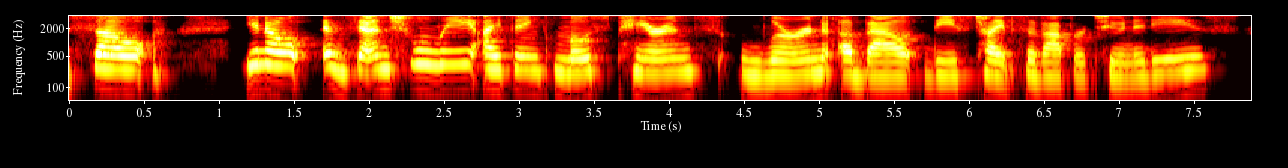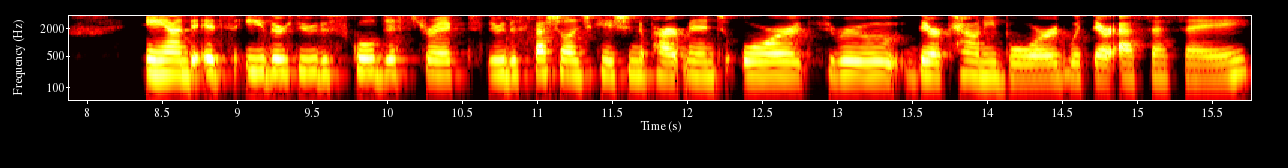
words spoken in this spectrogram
so, you know, eventually, I think most parents learn about these types of opportunities, and it's either through the school district, through the special education department, or through their county board with their SSA.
